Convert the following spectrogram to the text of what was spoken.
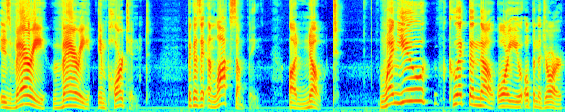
is very, very important because it unlocks something. A note. When you click the note or you open the drawer,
